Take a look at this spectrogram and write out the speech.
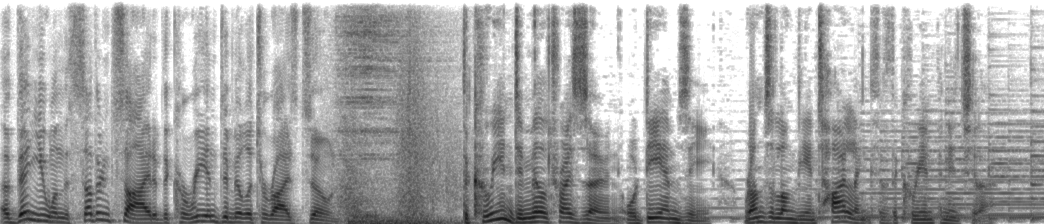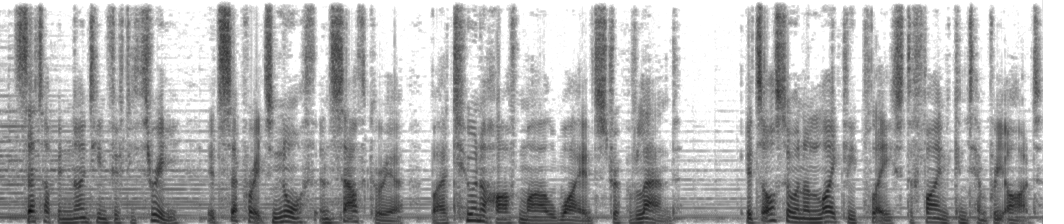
a venue on the southern side of the Korean Demilitarized Zone. The Korean Demilitarized Zone, or DMZ, runs along the entire length of the Korean Peninsula. Set up in 1953, it separates North and South Korea by a two and a half mile wide strip of land. It's also an unlikely place to find contemporary art.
